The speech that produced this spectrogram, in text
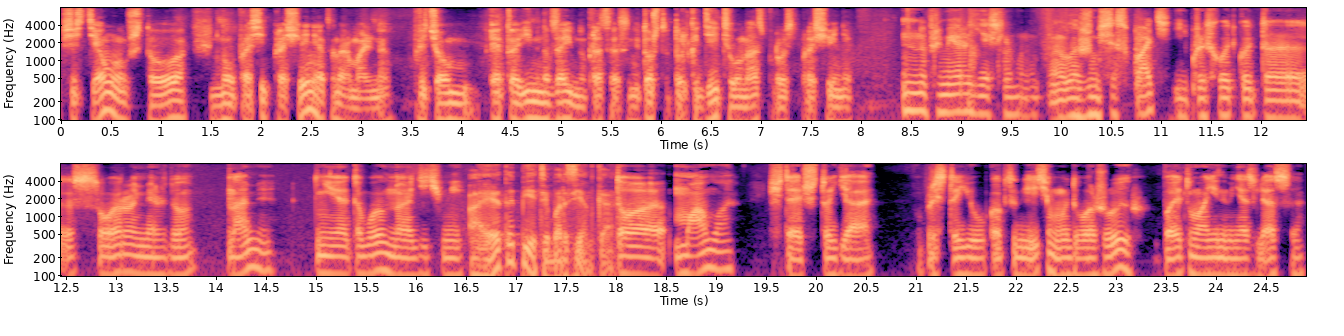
систему, что, ну, просить прощения – это нормально. Причем это именно взаимный процесс, а не то, что только дети у нас просят прощения. Например, если мы ложимся спать и происходит какая-то ссора между нами, не тобой, но детьми. А это Петя Борзенко. То мама считает, что я пристаю как-то к детям и довожу их, поэтому они на меня злятся.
